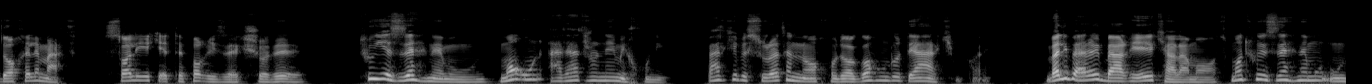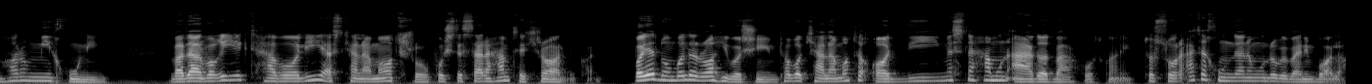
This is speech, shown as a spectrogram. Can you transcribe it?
داخل متن سال یک اتفاقی ذکر شده توی ذهنمون ما اون عدد رو نمی‌خونیم بلکه به صورت ناخودآگاه اون رو درک می‌کنیم ولی برای بقیه کلمات ما توی ذهنمون اونها رو می‌خونیم و در واقع یک توالی از کلمات رو پشت سر هم تکرار می‌کنیم. باید دنبال راهی باشیم تا با کلمات عادی مثل همون اعداد برخورد کنیم تا سرعت خوندنمون رو ببریم بالا.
